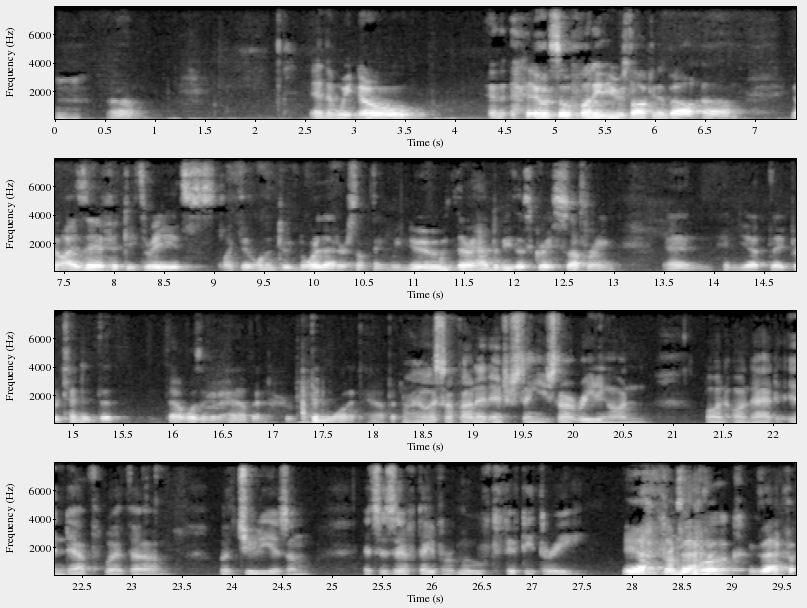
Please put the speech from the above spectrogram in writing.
Mhm. Um, and then we know, and it was so funny you were talking about, um, you know, Isaiah fifty three. It's like they wanted to ignore that or something. We knew there had to be this grace suffering, and and yet they pretended that that wasn't going to happen or didn't want it to happen. Well, so I find it interesting. You start reading on, on, on that in depth with, um, with Judaism. It's as if they've removed fifty three. Yeah, From the exactly. book. Exactly.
